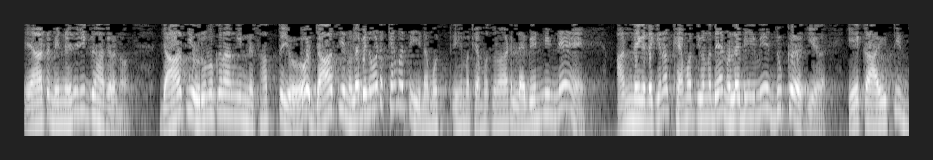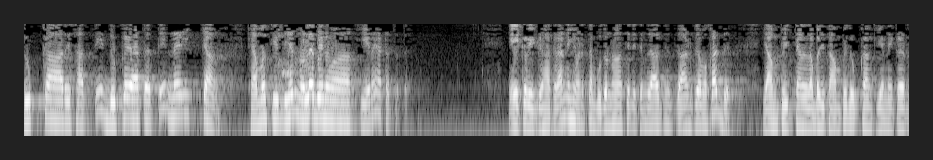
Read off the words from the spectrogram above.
එයාට මෙන්න විදිහ විග්‍රහ කරනවා. ජාතිය උරුම කරන් ඉන්න සත්වයෝ ජාතිය නොලැබෙනවට කැමතියි. නමුත් එහෙම කැමතුනාට ලැබෙන්නේ නැහැ. අන්න ඒකට කියනවා කැමති වුණ දේ නොලැබීමේ දුක කියලා. ඒක ආයිති දුක්ඛාරය සත්‍ය දුක යටතේ නැරිච්ඡං. කැමති විදිහට නොලැබෙනවා කියන යටතට. ඒක විග්‍රහ කරන්නේ එහෙම නැත්නම් බුදුන් වහන්සේට එතන දාන්න තියෙන මොකද්ද? යම් පිච්ඡන් ලැබදි තම්පි දුක්ඛං කියන එකට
